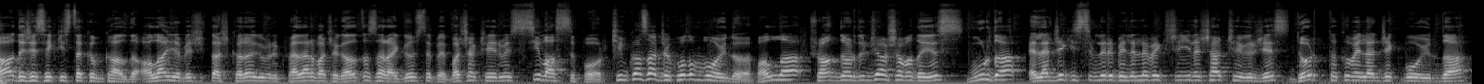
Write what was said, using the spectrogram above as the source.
Sadece 8 takım kaldı. Alanya, Beşiktaş, Karagümrük, Fenerbahçe, Galatasaray, Göztepe, Başakşehir ve Sivas Spor. Kim kazanacak oğlum bu oyunu? Valla şu an 4. aşamadayız. Burada elenecek isimleri belirlemek için yine şark çevireceğiz. 4 takım elenecek bu oyunda.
